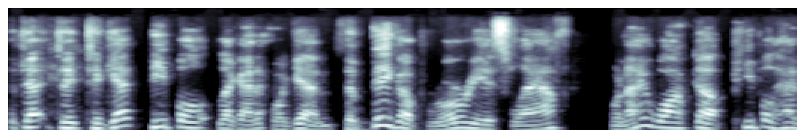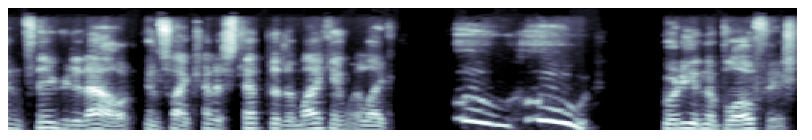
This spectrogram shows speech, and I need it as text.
that to, to get people like I again the big uproarious laugh. When I walked up, people hadn't figured it out, and so I kind of stepped to the mic and went like, "Ooh, ooh," Hootie and the Blowfish.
